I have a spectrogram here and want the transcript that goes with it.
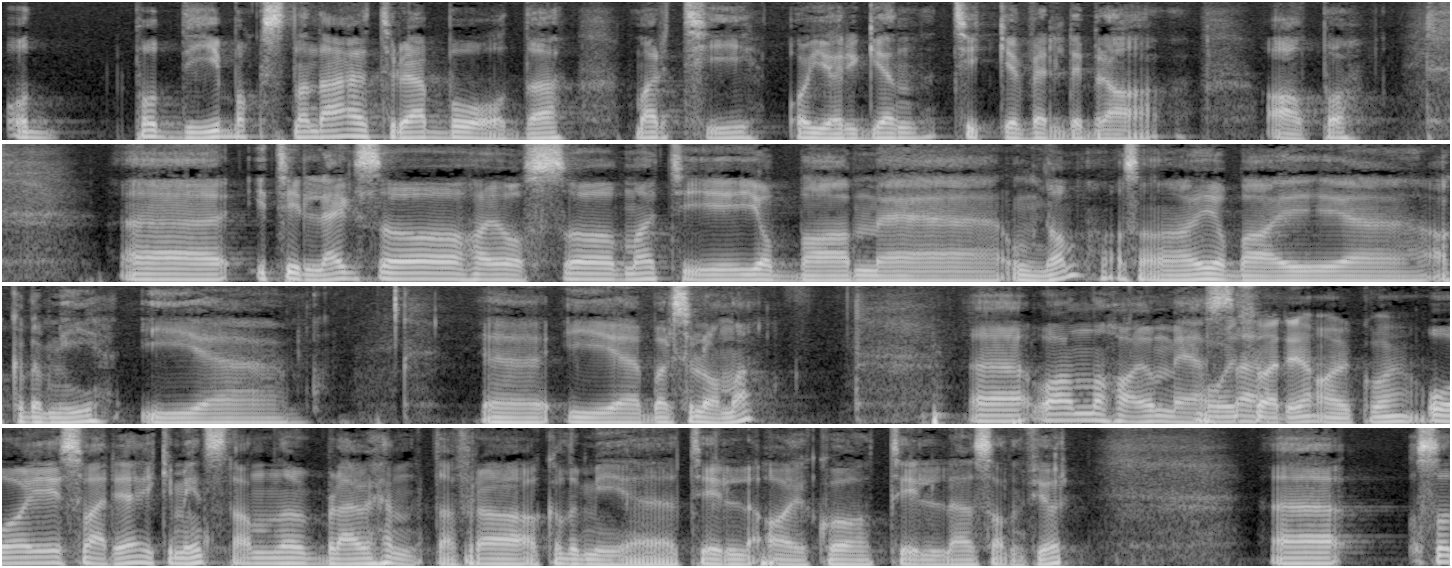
Og på de boksene der tror jeg både Marti og Jørgen tikker veldig bra av på. Eh, I tillegg så har jo også Marti jobba med ungdom. Altså han har jobba i eh, akademi i, eh, i Barcelona. Og han har jo med Og i seg Sverige, AIK. Ja. og i Sverige, ikke minst. Han ble jo henta fra akademiet til AIK til Sandefjord. Eh, Så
